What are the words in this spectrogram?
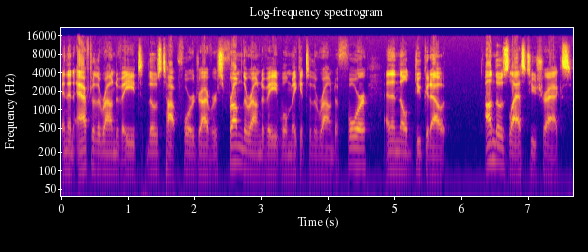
And then after the round of eight, those top four drivers from the round of eight will make it to the round of four. And then they'll duke it out on those last two tracks.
